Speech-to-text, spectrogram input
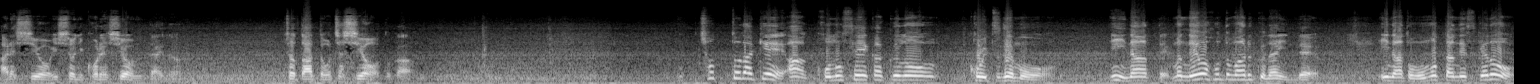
あれしよう、一緒にこれしよう、みたいな。ちょっと会ってお茶しよう、とか。ちょっとだけ、あ、この性格のこいつでもいいなって。まあ、根は本当悪くないんで、いいなと思ったんですけど、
